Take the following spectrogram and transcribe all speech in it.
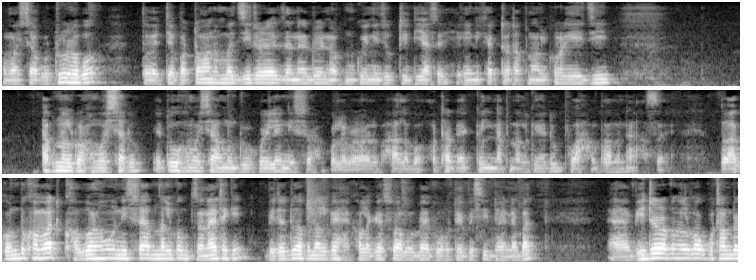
সমস্যাবোৰ দূৰ হ'ব। তো এতিয়া বৰ্তমান সময়ত যিদৰে যেনেদৰে নতুনকৈ নিযুক্তি দি আছে সেইখিনি ক্ষেত্ৰত আপোনালোকৰ এই যি আপোনালোকৰ সমস্যাটো এইটো সমস্যাসমূহ দূৰ কৰিলে নিশ্চয় সকলোৰে বাবে ভাল হ'ব। অৰ্থাৎ এককালীন আপোনালোকে এইটো পোৱা সম্ভাৱনা আছে। তো আগন্তুক সময়ত খবৰসমূহ নিশ্চয় আপোনালোকক জনাই থাকিম। ভিডিঅ'টো আপোনালোকে শেষলৈকে চোৱাৰ বাবে বহুতেই বেছি ধন্যবাদ। ভিডিঅ'ৰ আপোনালোকক প্ৰথমতে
